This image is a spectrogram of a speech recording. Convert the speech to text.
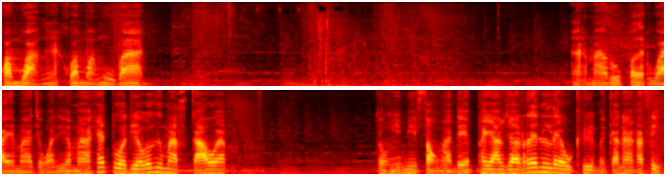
ความหวังอะความหวังหมู่บ้าน อะมารู้เปิดไวมาจังหวะที่จะมาแค่ตัวเดียวก็คือมาสเกลครับ ตรงนี้มีสองอเดฟพยายามจะเล่นเร็วคืนเหมือนกันนะคาสิก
